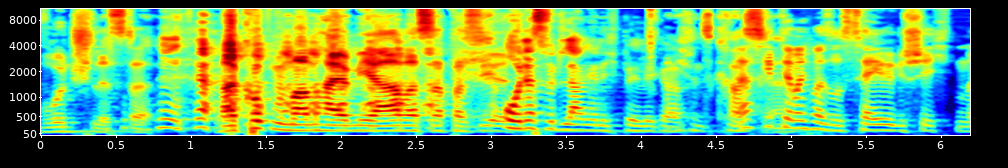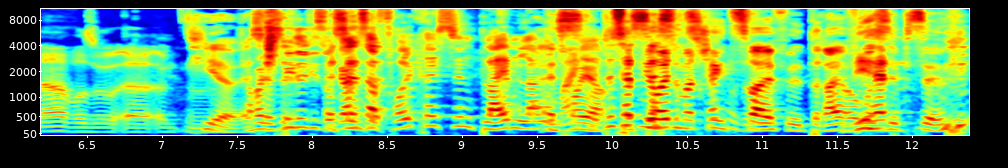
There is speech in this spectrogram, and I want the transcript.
Wunschliste. mal gucken wir mal im halben Jahr, was da passiert. Oh, das wird lange nicht billiger. ich finde es ja, krass. es gibt ja manchmal so Sale-Geschichten, ne, wo so äh, irgendein. Hier, Aber Spiele, die so es ganz erfolgreich sind, bleiben lange Oh teuer. Das hätten wir heute mal checken 2 sollen. für 3,17 Wir Euro. hätten-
